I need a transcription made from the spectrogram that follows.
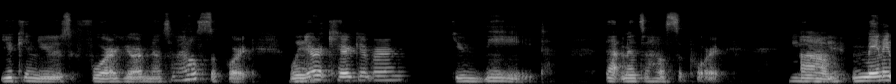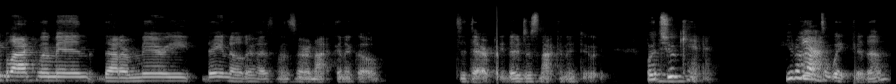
you can use for your mental health support when you're a caregiver you need that mental health support um, many black women that are married they know their husbands are not going to go to therapy they're just not going to do it but you can you don't yeah. have to wait for them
